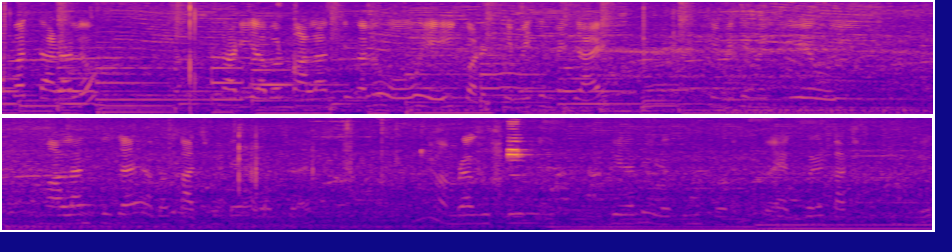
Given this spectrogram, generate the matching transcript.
আবার দাঁড়াল। দাঁড়িয়ে আবার মাল আনতে গেল। ও এই করে, থেমে থেমে যায়। থেমে থেমে গিয়ে ওই মাল আনতে যায়, আবার কাজ মেটায় আবার যায়। আমরা ঘুরতে বেরালে এরকম করে তো একবারে কাজ মেটে গিয়ে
